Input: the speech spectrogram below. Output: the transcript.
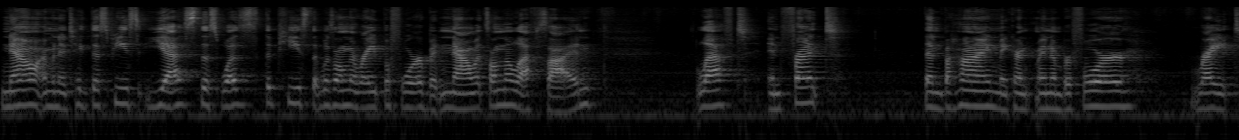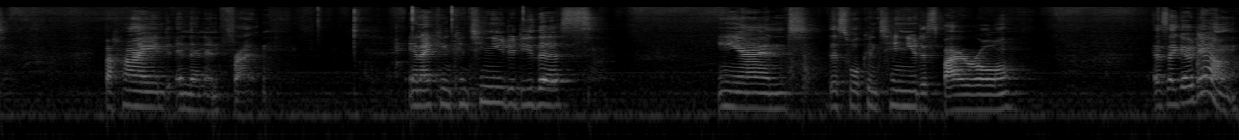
now I'm gonna take this piece. Yes, this was the piece that was on the right before, but now it's on the left side. Left in front, then behind, make my number four, right, behind, and then in front. And I can continue to do this and this will continue to spiral as I go down.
